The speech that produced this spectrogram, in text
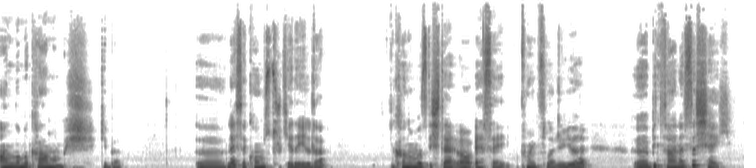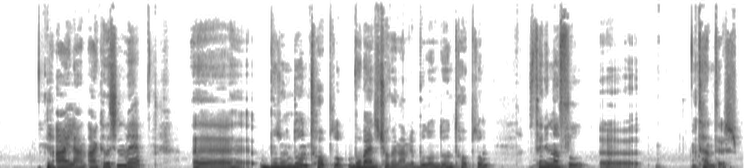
anlamı kalmamış gibi. Ee, neyse konumuz Türkiye değildi. Konumuz işte o essay pointlarıydı. Ee, bir tanesi şey. Ailen, arkadaşın ve e, bulunduğun toplum. Bu bence çok önemli. Bulunduğun toplum seni nasıl e, tanıtır?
